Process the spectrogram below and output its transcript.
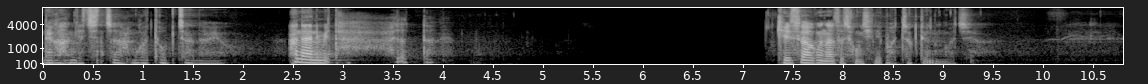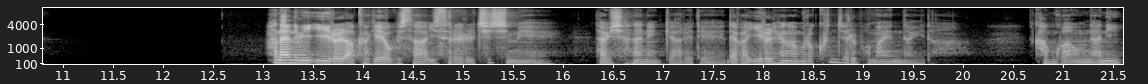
내가 한 게 진짜 아무것도 없잖아요. 하나님이 다 하셨다. 개수하고 나서 정신이 번쩍 드는 거죠. 하나님이 이 일을 악하게 여기사 이스라엘을 치심해 다윗이 하나님께 아뢰되 내가 이를 행함으로 큰 죄를 범하였나이다. 감과하옵나니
